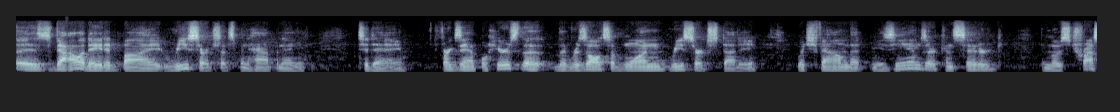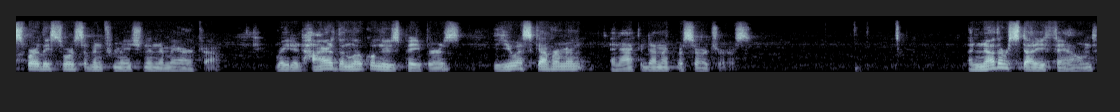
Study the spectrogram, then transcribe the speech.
is validated by research that's been happening today. For example, here's the, the results of one research study, which found that museums are considered the most trustworthy source of information in America, rated higher than local newspapers, the US government, and academic researchers. Another study found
